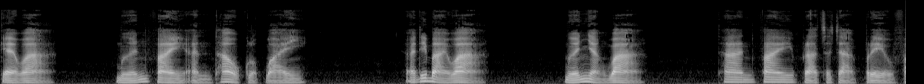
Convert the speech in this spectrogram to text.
แก้ว่า เหมือนไฟอันเท่ากลบไว้ อธิบายว่า เหมือนอย่างว่าทานไฟปราศจากเปลวไฟ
